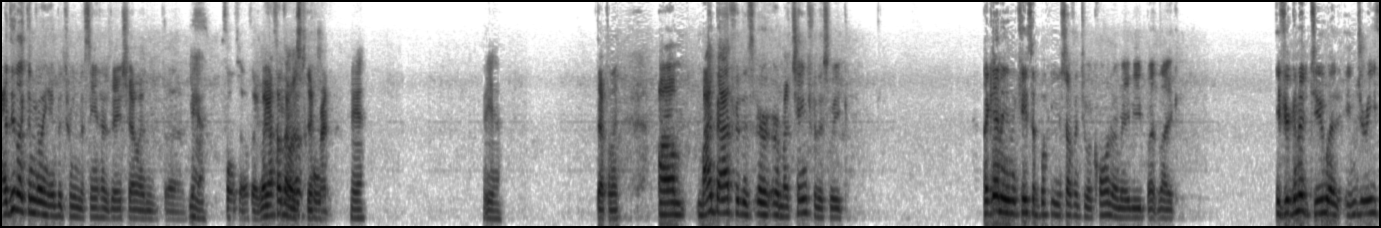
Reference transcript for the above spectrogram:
I did like them going in between the San Jose show and the Yeah, Full Sail thing. Like I thought Yeah, that was, that was cool. different. yeah. Yeah. Definitely. Um, my bad for this, or, or my change for this week. Again, in the case of booking yourself into a corner, maybe, but like, if you're gonna do an injury,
